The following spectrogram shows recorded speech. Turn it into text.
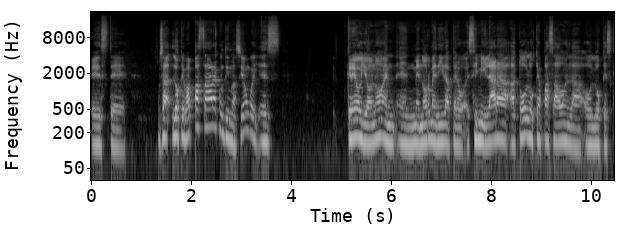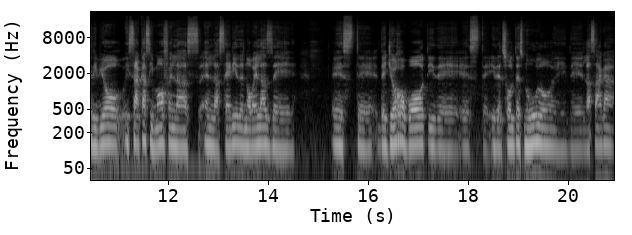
este, o sea, lo que va a pasar a continuación, güey, es creo yo, ¿no? En, en menor medida, pero similar a, a, todo lo que ha pasado en la, o lo que escribió Isaac Asimov en, las, en la serie de novelas de este, de Yo Robot y de este y del Sol Desnudo y de la saga,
